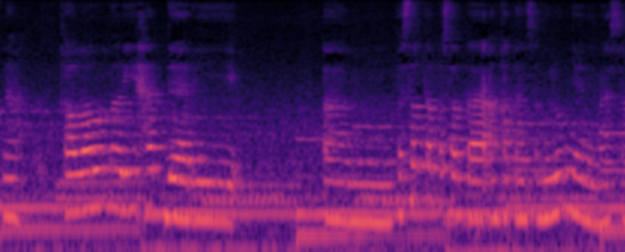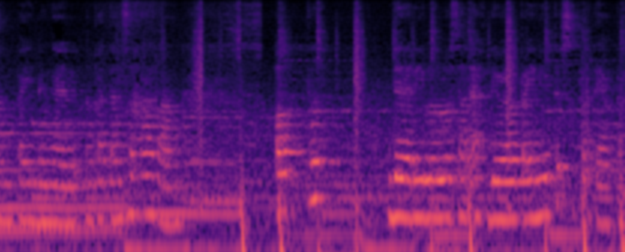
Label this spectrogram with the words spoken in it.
nah kalau melihat dari um, peserta-peserta angkatan sebelumnya nih mas sampai dengan angkatan sekarang output dari lulusan FGWLP ini itu seperti apa?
